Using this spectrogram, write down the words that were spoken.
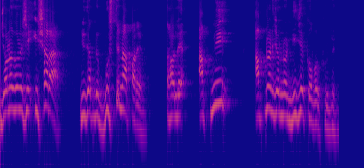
জনগণের সেই ইশারা যদি আপনি বুঝতে না পারেন, তাহলে আপনি আপনার জন্য নিজে কবর খুলবেন।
